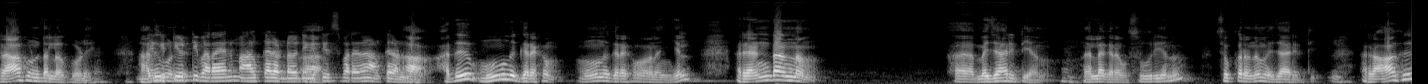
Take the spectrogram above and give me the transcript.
രാഹു ഉണ്ടല്ലോ കൂടെ നെഗറ്റിവിറ്റി പറയാനും ആൾക്കാരുണ്ടോ? നെഗറ്റീവ്സ് പറയാനും ആൾക്കാരുണ്ടോ? അത് മൂന്ന് ഗ്രഹം മൂന്ന് ഗ്രഹമാണെങ്കിൽ രണ്ടെണ്ണം മെജാരിറ്റിയാണ് നല്ല ഗ്രഹം. സൂര്യനും ശുക്രനും മെജാരിറ്റി രാഹു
